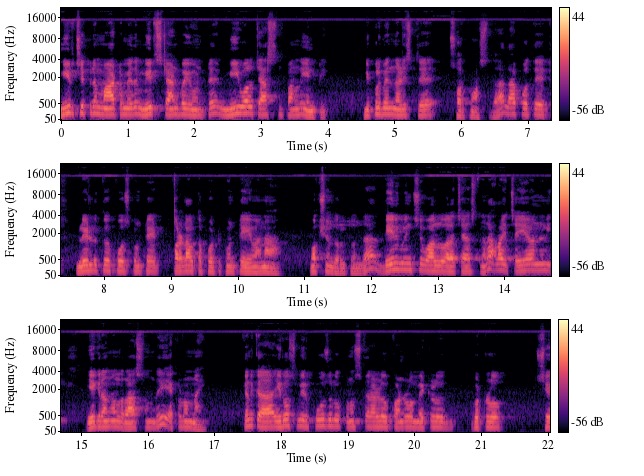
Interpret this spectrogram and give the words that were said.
మీరు చెప్పిన మాట మీద మీరు స్టాండ్ బై ఉంటే మీ వాళ్ళు చేస్తున్న పనులు ఏంటి? నిప్పుల మీద నడిస్తే స్వర్గం వస్తుందా? లేకపోతే బ్లేడ్లతో కోసుకుంటే కొరడాలతో కొట్టుకుంటే ఏమైనా మోక్షం దొరుకుతుందా? దేని గురించి వాళ్ళు అలా చేస్తున్నారా అలా చేయాలని ఏ గ్రంథంలో రాస్తుంది ఎక్కడున్నాయి? కనుక ఈరోజు మీరు పూజలు పునస్కారాలు కొండలు మెట్లు గుట్టలు చే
